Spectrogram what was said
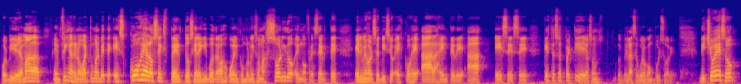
por videollamada. En fin, al renovar tu marbete, escoge a los expertos y al equipo de trabajo con el compromiso más sólido en ofrecerte el mejor servicio. Escoge a la gente de A SC, que este es su expertise, ellos son ¿verdad? seguro compulsorio. Dicho eso,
